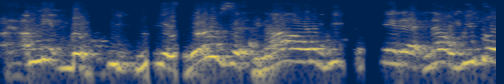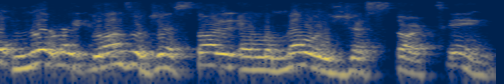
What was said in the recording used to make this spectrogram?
I mean, but he, he deserves it now. We can say that now. We don't know. Like Lonzo just started and Lamelo is just starting.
